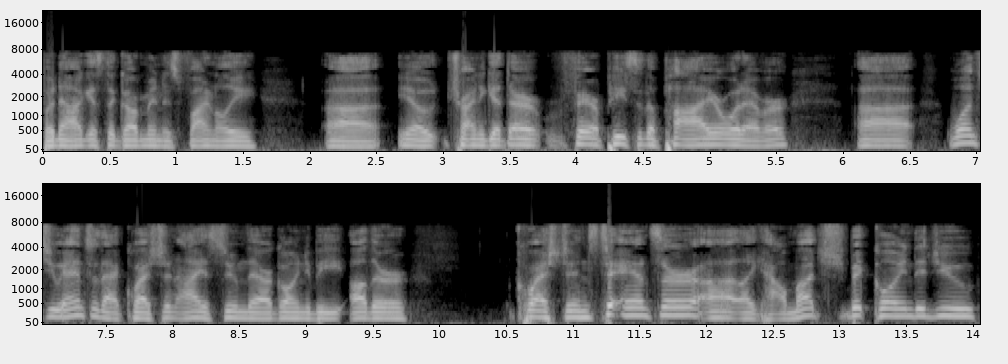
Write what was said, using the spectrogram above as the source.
but now I guess the government is finally, uh, you know, trying to get their fair piece of the pie or whatever. Uh, once you answer that question, I assume there are going to be other questions to answer, uh, like how much Bitcoin did you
